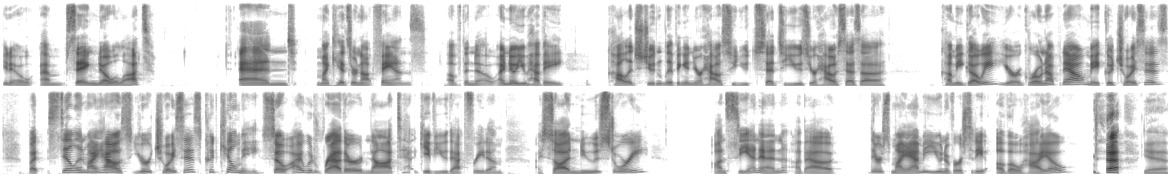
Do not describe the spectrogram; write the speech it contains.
you know, am saying no a lot, and my kids are not fans of the no. I know you have a college student living in your house who you said to use your house as a cummy goey. You're a grown up now, make good choices, but still in my house, your choices could kill me. So I would rather not give you that freedom. I saw a news story on CNN about there's Miami University of Ohio. yeah.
